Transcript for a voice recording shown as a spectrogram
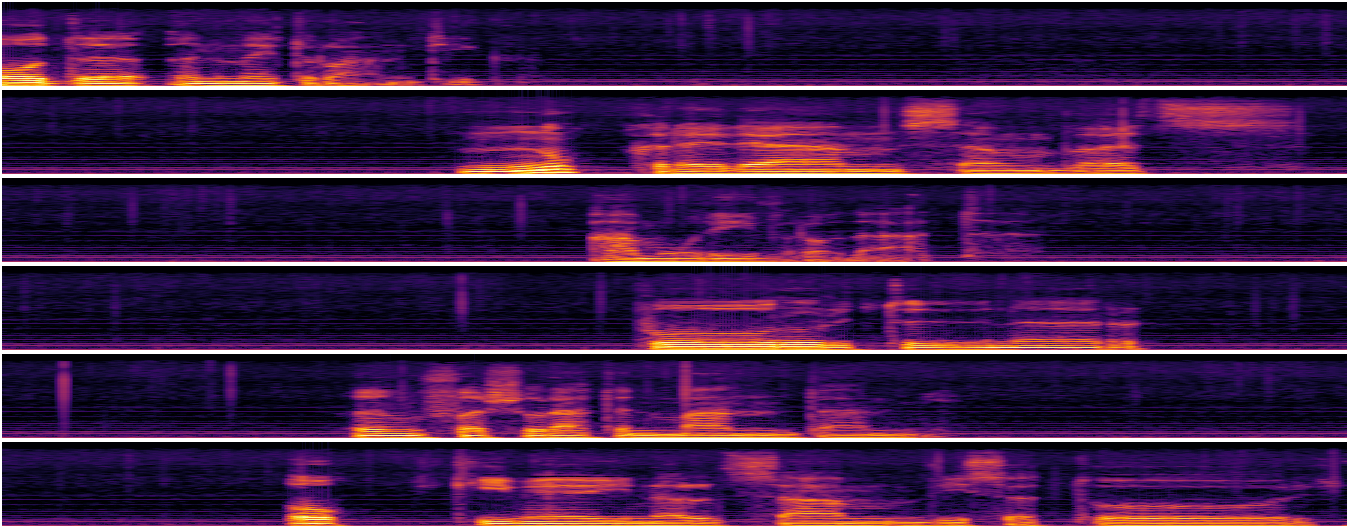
Odă în metru antic Nu credeam să învăț a muri vreodată. Pururi tânăr, înfășurat în manta-mi, ochii mei înălțam visători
